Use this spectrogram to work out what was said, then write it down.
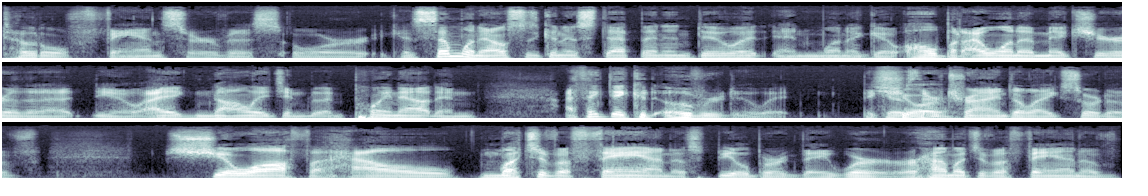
total fan service or because someone else is going to step in and do it and want to go oh but i want to make sure that I, you know i acknowledge and, and point out and i think they could overdo it because Sure. they're trying to like sort of show off a how much of a fan of spielberg they were or how much of a fan of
